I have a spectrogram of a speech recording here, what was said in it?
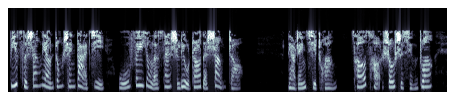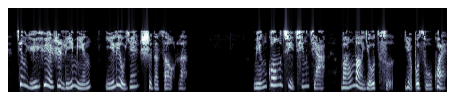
彼此商量终身大计，无非用了三十六招的上招。两人起床，草草收拾行装，竟于月日黎明，一溜烟似的走了。明公聚卿家，往往有此，也不足怪。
